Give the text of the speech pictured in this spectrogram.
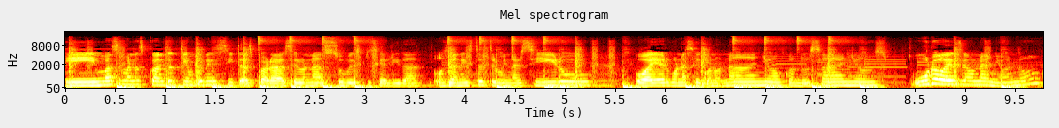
¿Y más o menos cuánto tiempo necesitas para hacer una subespecialidad? O sea, ¿necesitas terminar CIRU? ¿O hay algunas que con un año, con dos años? Uro es de un año, ¿no?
